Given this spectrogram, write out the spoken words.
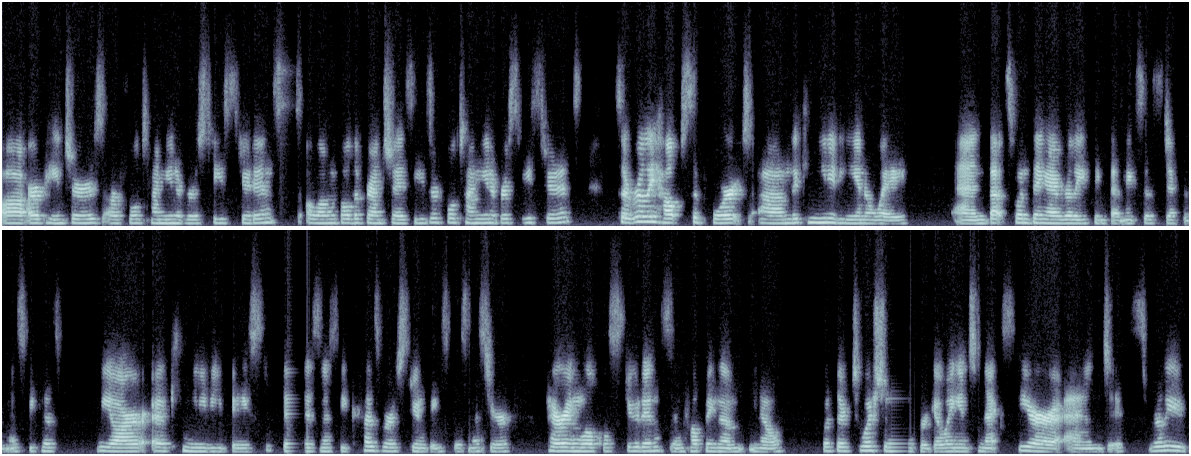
uh, our painters are full-time university students, along with all the franchisees are full-time university students. So it really helps support um, the community in a way. And that's one thing I really think that makes us different is because we are a community-based business because we're a student-based business. You're hiring local students and helping them, you know, with their tuition for going into next year. And it's really,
